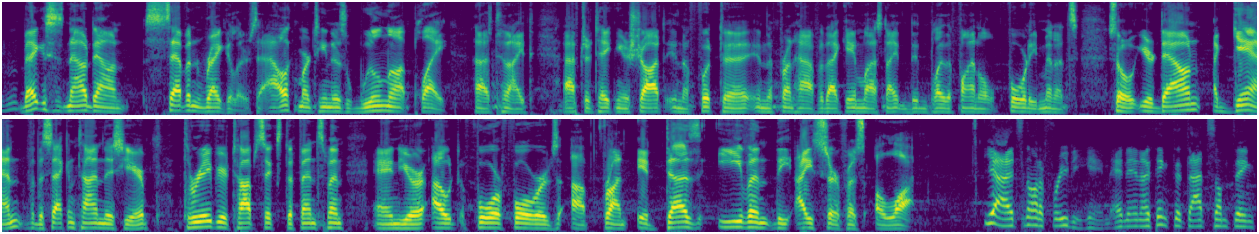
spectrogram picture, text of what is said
Mm-hmm. Vegas is now down seven regulars. Alec Martinez will not play uh, tonight after taking a shot in the foot uh, in the front half of that game last night and didn't play the final 40 minutes. So you're down again for the second time this year. Three of your top six defensemen, and you're out four forwards up front. It does even the ice surface a lot. Yeah, it's not a freebie game, and and I think that that's something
